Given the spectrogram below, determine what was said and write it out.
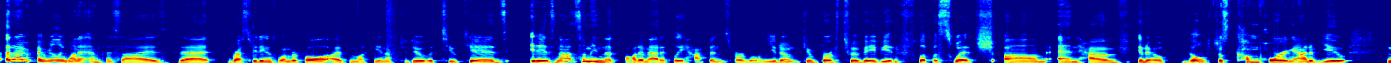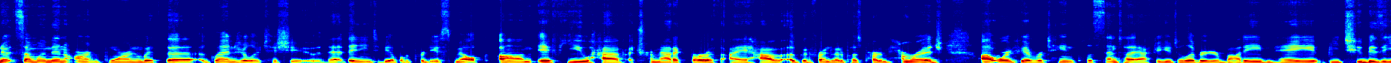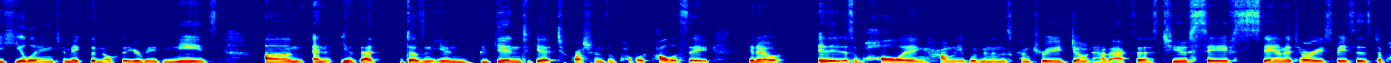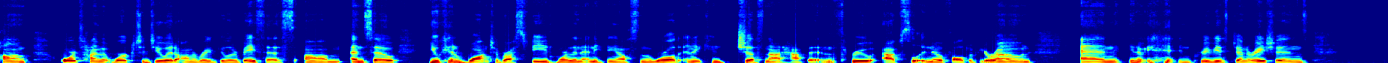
And I, I really want to emphasize that breastfeeding is wonderful. I've been lucky enough to do it with two kids. It is not something that automatically happens for everyone. You don't give birth to a baby and flip a switch um, and have you know milk just come pouring out of you you know, some women aren't born with the glandular tissue that they need to be able to produce milk. Um, if you have a traumatic birth, I have a good friend who had a postpartum hemorrhage, uh, or if you have retained placenta after you deliver, your body may be too busy healing to make the milk that your baby needs. Um, and you know, that doesn't even begin to get to questions of public policy. You know, it is appalling how many women in this country don't have access to safe, sanitary spaces to pump or time at work to do it on a regular basis. Um, and so you can want to breastfeed more than anything else in the world, and it can just not happen through absolutely no fault of your own. And you know, in previous generations,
